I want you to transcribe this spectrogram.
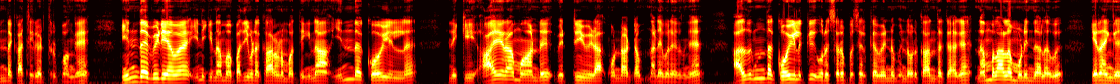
இந்த காட்சிகள் எடுத்திருப்பாங்க. இந்த வீடியோவை இன்றைக்கி நம்ம பதிவிட காரணம் பார்த்திங்கன்னா இந்த கோயிலில் இன்றைக்கி ஆயிரம் ஆண்டு வெற்றி விழா கொண்டாட்டம் நடைபெறுதுங்க. அது இந்த கோயிலுக்கு ஒரு சிறப்பு சேர்க்க வேண்டும் என்ற ஒரு காரணத்துக்காக நம்மளால் முடிந்த அளவு ஏன்னா இங்கே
